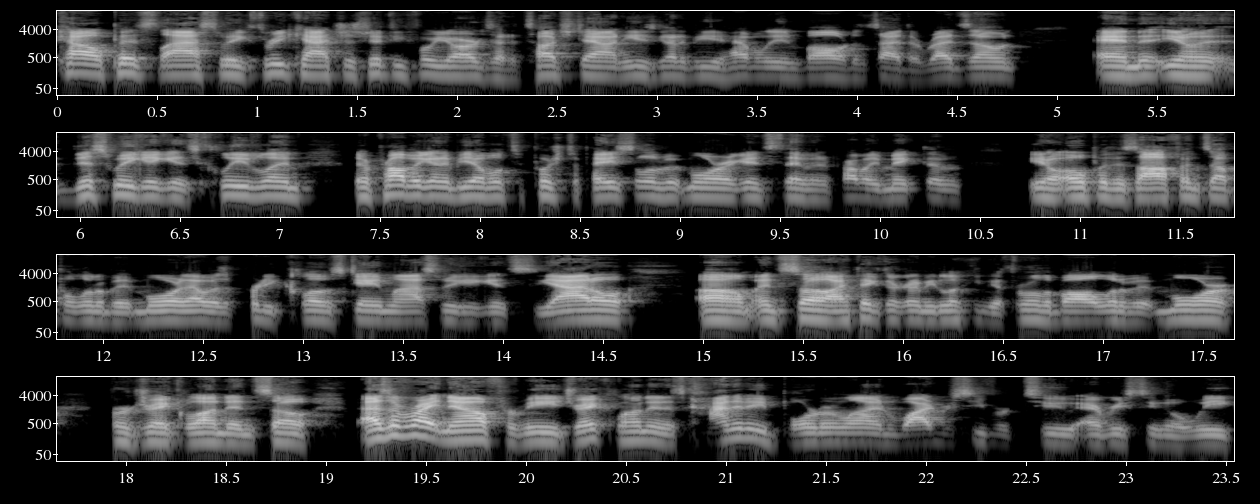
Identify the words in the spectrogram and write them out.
Kyle Pitts last week, three catches, 54 yards, and a touchdown. He's going to be heavily involved inside the red zone. And, you know, this week against Cleveland, they're probably going to be able to push the pace a little bit more against them and probably make them, you know, open this offense up a little bit more. That was a pretty close game last week against Seattle. Um, and so I think they're going to be looking to throw the ball a little bit more for Drake London. So as of right now, for me, Drake London is kind of a borderline wide receiver two every single week,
